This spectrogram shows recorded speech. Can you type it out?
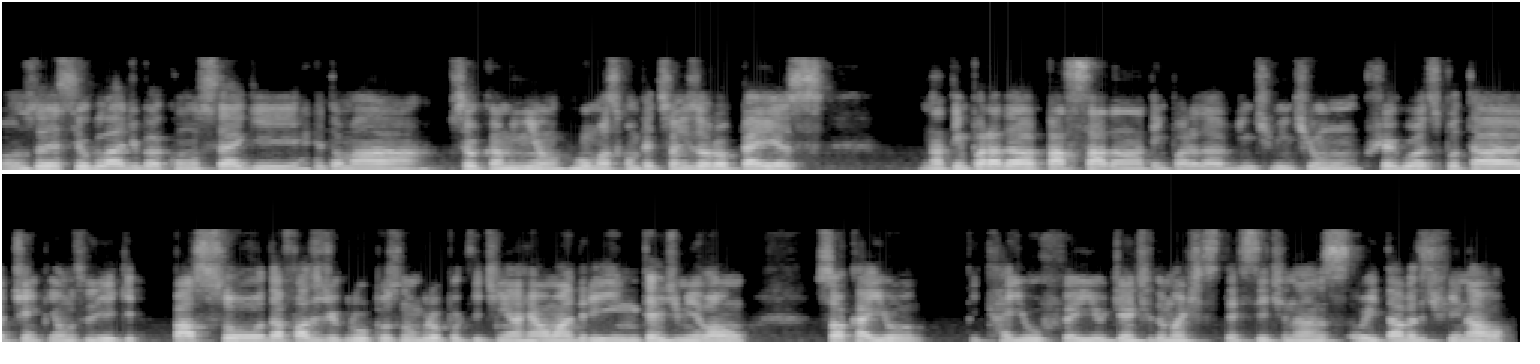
Vamos ver se o Gladbach consegue retomar seu caminho rumo às competições europeias. Na temporada passada, na temporada 2021, chegou a disputar a Champions League, passou da fase de grupos num grupo que tinha Real Madrid Inter de Milão, só caiu e caiu feio diante do Manchester City nas oitavas de final.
